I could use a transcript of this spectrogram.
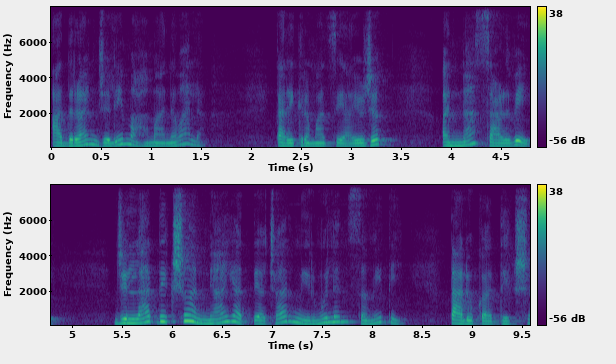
आदरांजली महामानवाला. कार्यक्रमाचे आयोजक अण्णा साळवे जिल्हाध्यक्ष अन्याय अत्याचार निर्मूलन समिती तालुकाध्यक्ष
